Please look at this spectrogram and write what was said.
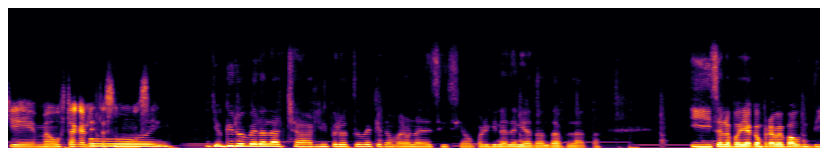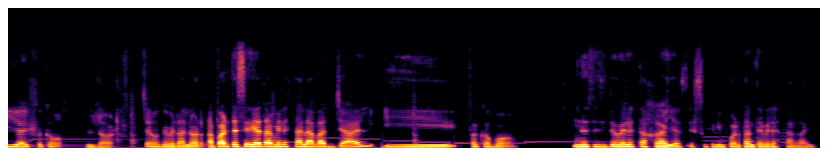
que me gusta caleta su música. Yo quiero ver a la Charlie, pero tuve que tomar una decisión porque no tenía tanta plata. Y solo podía comprarme para un día y fue como, Lord, tengo que ver a Lord. Aparte ese día también está la Bad Yal y fue como, necesito ver estas gallas, es súper importante ver estas gallas.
